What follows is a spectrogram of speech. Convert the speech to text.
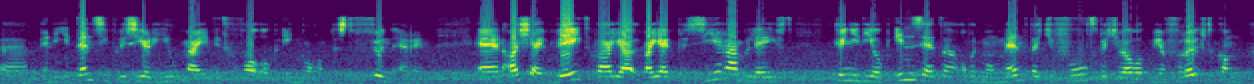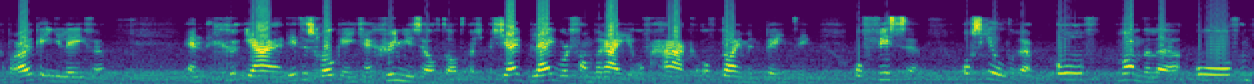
Uh, en die intentieplezier die hielp mij in dit geval ook enorm. Dus de fun erin. En als jij weet waar, waar jij plezier aan beleeft, kun je die ook inzetten op het moment dat je voelt dat je wel wat meer vreugde kan gebruiken in je leven. En ja, dit is er ook eentje. gun jezelf dat. Als, als, jij blij wordt van breien of haken of diamond painting of vissen of schilderen of wandelen of een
